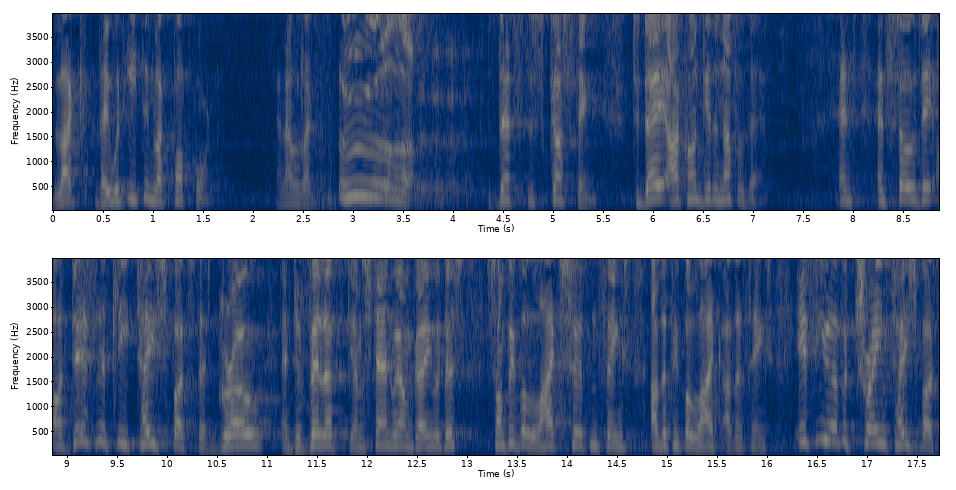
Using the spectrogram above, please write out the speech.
like they would eat them like popcorn. And I was like, ugh, that's disgusting. Today, I can't get enough of that. And, and so there are definitely taste buds that grow and develop. Do you understand where I'm going with this? Some people like certain things, other people like other things. If you have a trained taste buds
